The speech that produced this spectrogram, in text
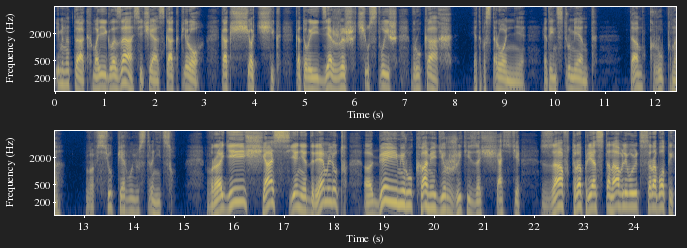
Именно так. Мои глаза сейчас как перо, как счетчик, который держишь, чувствуешь в руках. Это постороннее — это инструмент. Там крупно, во всю первую страницу. Враги счастья не дремлют, обеими руками держитесь за счастье. Завтра приостанавливаются работы,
